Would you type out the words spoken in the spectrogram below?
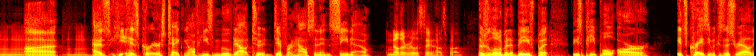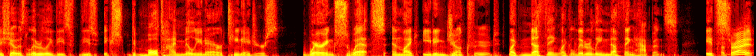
mm-hmm. uh mm-hmm. has he, his career is taking off he's moved out to a different house in Encino Another real estate hotspot. there's a little bit of beef, but these people are. It's crazy because this reality show is literally these these ex, multi-millionaire teenagers wearing sweats and like eating junk food. Like nothing, like literally nothing happens. It's That's right.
